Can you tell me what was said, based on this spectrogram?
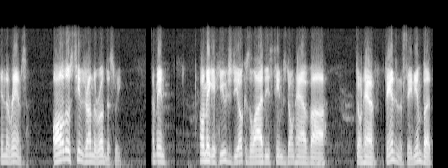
and the Rams, all those teams are on the road this week. I mean, I don't make a huge deal because a lot of these teams don't have uh, don't have fans in the stadium, but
